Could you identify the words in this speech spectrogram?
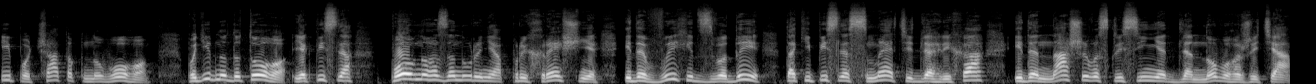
і початок нового. Подібно до того, як після повного занурення при хрещенні іде вихід з води, так і після смерті для гріха іде наше Воскресіння для нового життя.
